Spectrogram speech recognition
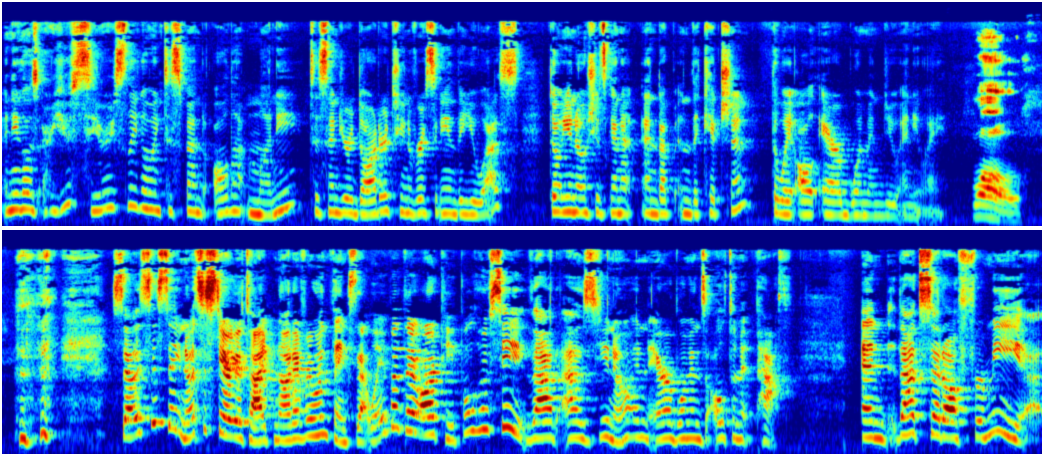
And he goes, "Are you seriously going to spend all that money to send your daughter to university in the U.S.? Don't you know she's going to end up in the kitchen the way all Arab women do anyway?" Whoa. So it's just you know it's a stereotype. Not everyone thinks that way, but there are people who see that as you know an Arab woman's ultimate path, and that set off for me a,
